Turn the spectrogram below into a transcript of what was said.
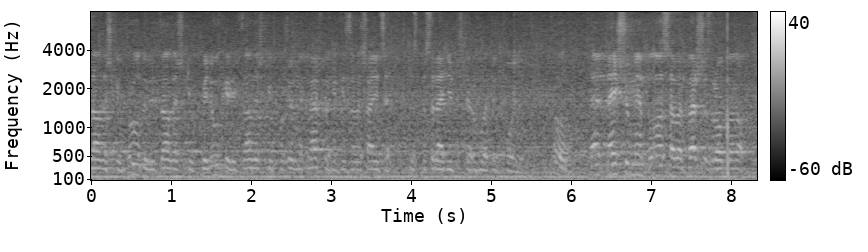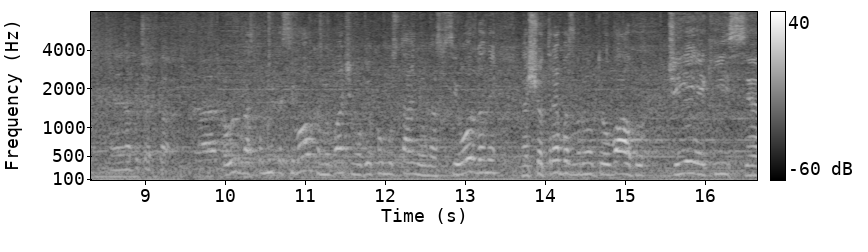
залишків бруду, від залишків пилюки, від залишків поживних решток, які залишаються безпосередньо після роботи в полі. Ну, те, що ми було саме перше зроблено на початку. Е, Коли у нас помита сівалка, ми бачимо, в якому стані у нас всі органи, на що треба звернути увагу, чи є якісь е,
